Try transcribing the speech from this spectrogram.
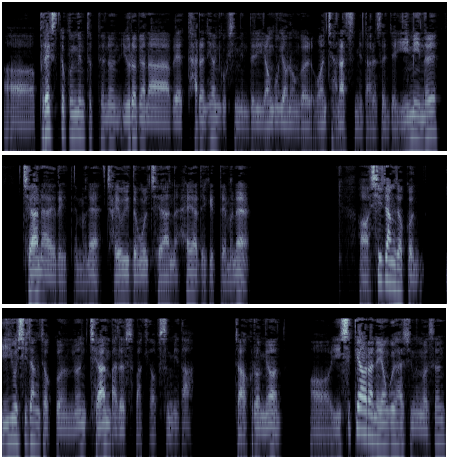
어, 브렉시트 국민 투표는 유럽연합의 다른 회원국 시민들이 영국에 오는 걸 원치 않았습니다. 그래서 이제 이민을 제한해야 되기 때문에 자유이동을 제한해야 되기 때문에 어, 시장 접근, EU 시장 접근은 제한받을 수밖에 없습니다. 자 그러면 어, 이 10개월 안에 영국이 할 수 있는 것은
